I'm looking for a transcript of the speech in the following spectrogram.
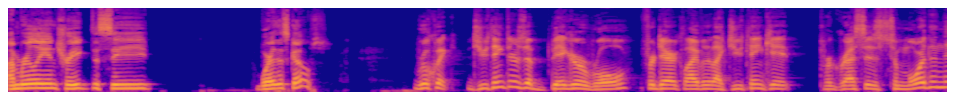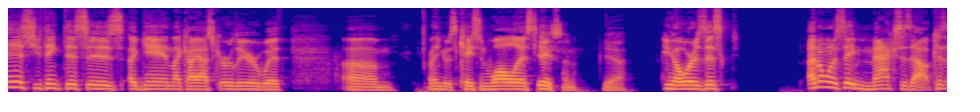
I'm really intrigued to see where this goes. Real quick, do you think there's a bigger role for Dereck Lively? Like, do you think it progresses to more than this? You think this is again, like I asked earlier with, um, I think it was Cason Wallace. Cason, yeah. You know, or is this? I don't want to say maxes out because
